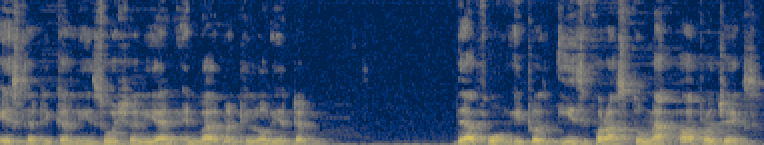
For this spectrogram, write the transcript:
aesthetically, socially and environmentally oriented. Therefore, it was easy for us to map our projects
